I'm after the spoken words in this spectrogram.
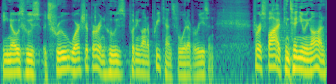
He knows who's a true worshiper and who's putting on a pretense for whatever reason. Verse 5, continuing on,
